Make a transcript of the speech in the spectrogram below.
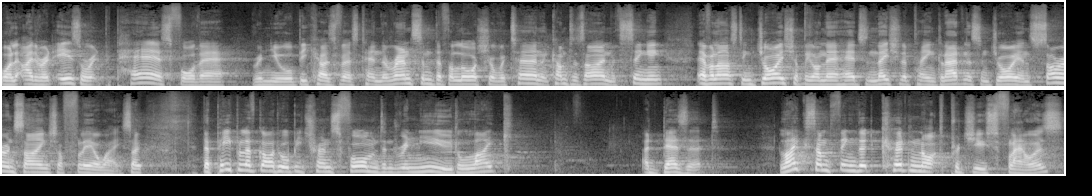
well, either it is or it prepares for their renewal because verse 10, the ransomed of the Lord shall return and come to Zion with singing. Everlasting joy shall be on their heads, and they shall obtain gladness and joy, and sorrow and sighing shall flee away. So the people of God will be transformed and renewed like a desert, like something that could not produce flowers,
